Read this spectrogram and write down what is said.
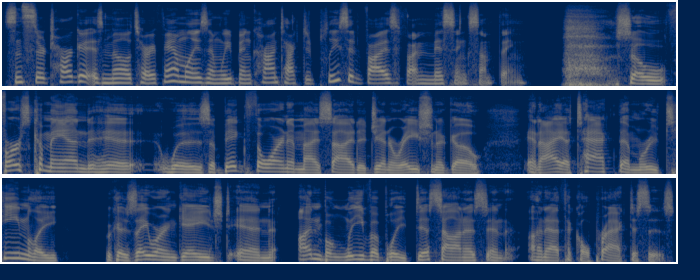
Since their target is military families and we've been contacted, please advise if I'm missing something. So, First Command was a big thorn in my side a generation ago, and I attacked them routinely because they were engaged in unbelievably dishonest and unethical practices.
